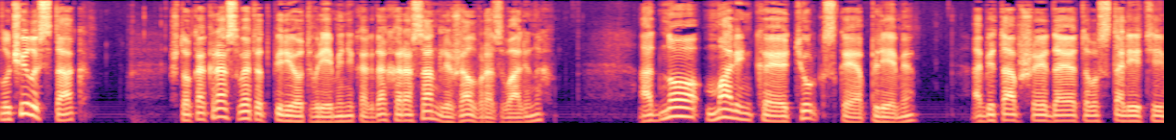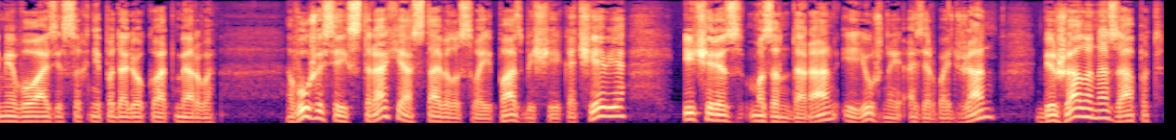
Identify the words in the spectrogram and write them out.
Случилось так, что как раз в этот период времени, когда Харасан лежал в развалинах, одно маленькое тюркское племя, обитавшее до этого столетиями в оазисах неподалеку от Мерва, в ужасе и страхе оставило свои пастбища и кочевья и через Мазандаран и Южный Азербайджан бежала на запад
